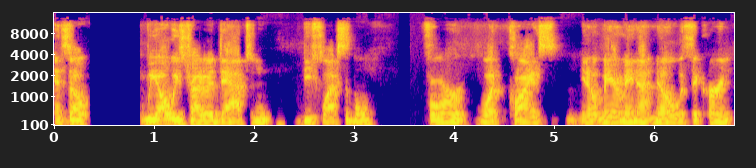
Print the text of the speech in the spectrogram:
And so we always try to adapt and be flexible for what clients, you know, may or may not know with the current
